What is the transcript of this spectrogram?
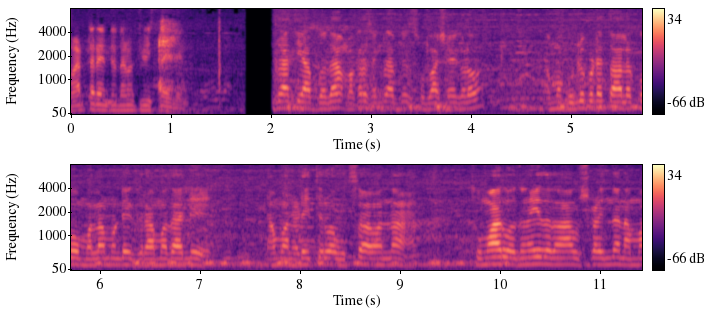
ಮಾಡ್ತಾರೆ ಅಂತ ನಾನು ತಿಳಿಸ್ತಾ ಇದ್ದೇನೆ. ಸಂಕ್ರಾಂತಿ ಹಬ್ಬದ ಮಕರ ಸಂಕ್ರಾಂತಿ ಶುಭಾಶಯಗಳು. ನಮ್ಮ ಗುಡ್ಲುಪೇಟೆ ತಾಲೂಕು ಮಲ್ಲಮುಂಡಿ ಗ್ರಾಮದಲ್ಲಿ ನಮ್ಮ ನಡೆಯುತ್ತಿರುವ ಉತ್ಸವವನ್ನು ಸುಮಾರು ಹದಿನೈದು ವರ್ಷಗಳಿಂದ ನಮ್ಮ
